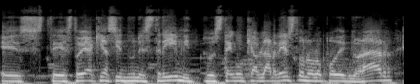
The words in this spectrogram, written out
Este, estoy aquí haciendo un stream y pues tengo que hablar de esto, no lo puedo ignorar.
